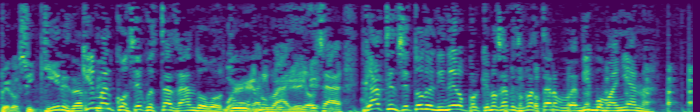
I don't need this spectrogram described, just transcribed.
pero si quieres darte... ¿Qué mal consejo estás dando tú, Bueno, Garibay? eh, o eh, sea, gástense todo el dinero porque no sabes si va a estar vivo mañana.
